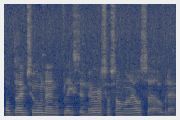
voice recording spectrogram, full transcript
sometime soon and place the nurse or someone else uh, over there.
